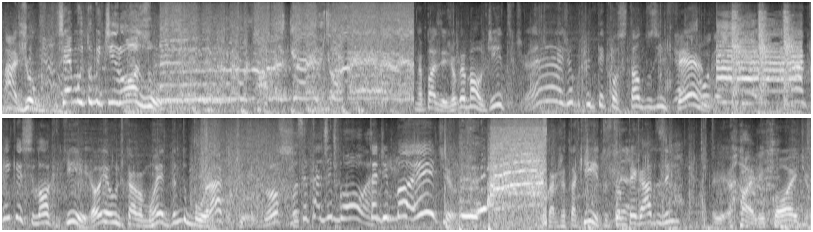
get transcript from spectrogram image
Ah, jogo, você é muito mentiroso! Rapaz, esse jogo é maldito, tio. É, jogo pentecostal dos infernos. Ah, quem que é esse Loki aqui? Olha onde o cara vai morrer, dentro do buraco, tio. Nossa, Você tá de boa. tá de boa aí, tio. O cara já tá aqui, tu estão pegados, hein? Olha, ele corre, tio.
